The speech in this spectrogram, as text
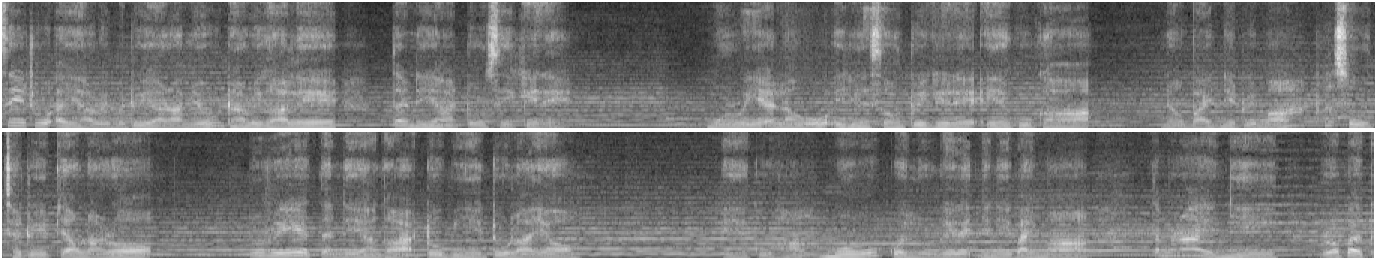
စေထိုးအရာတွေမတွေ့ရတာမျိုးဒါတွေကလည်းတန်တရားတိုးစေခဲ့တယ်။မိုရိုရဲ့အလောင်းကိုအရင်ဆုံးတွေ့ခဲ့တဲ့အေယကူကနောက်ပိုင်းနှစ်တွေမှာထွက်ဆိုချက်တွေပြောင်းလာတော့လူတွေရဲ့တန်တရားကတိုးပြီးရင်တိုးလာရော အေယကူဟာမိုရိုကွယ်လွန်ခဲ့တဲ့ညနေပိုင်းမှာသမရရဲ့ညီရောဘတ်က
